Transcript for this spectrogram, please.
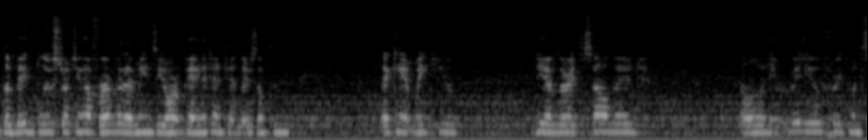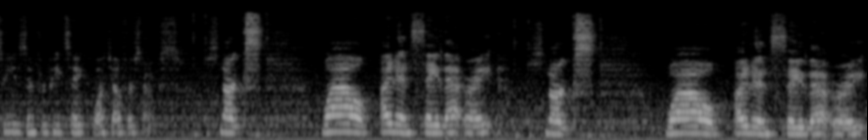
the big blue stretching out forever, that means you aren't paying attention. There's nothing that can't make you. You have the right to salvage. Follow any radio frequencies, and for Pete's sake, watch out for snarks. Snarks. Wow, I didn't say that right. Snarks. Wow, I didn't say that right.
